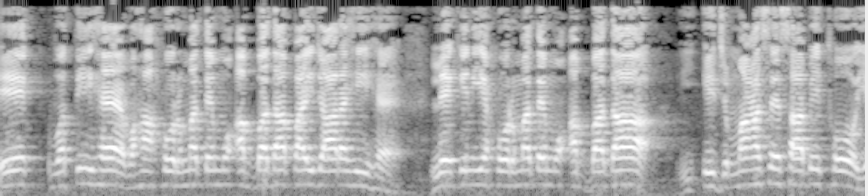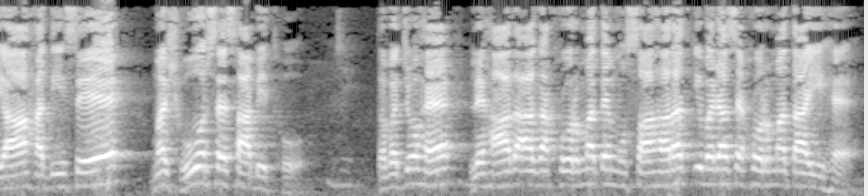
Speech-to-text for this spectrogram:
एक वती है वहाँ हुरमत मुअब्बदा पाई जा रही है लेकिन यह हुरमत मुअब्बदा इजमा से साबित हो या हदीस मशहूर से साबित हो। तवज्जो है लिहाजा अगर हुरमत मुसाहरत की वजह से हुरमत आई है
